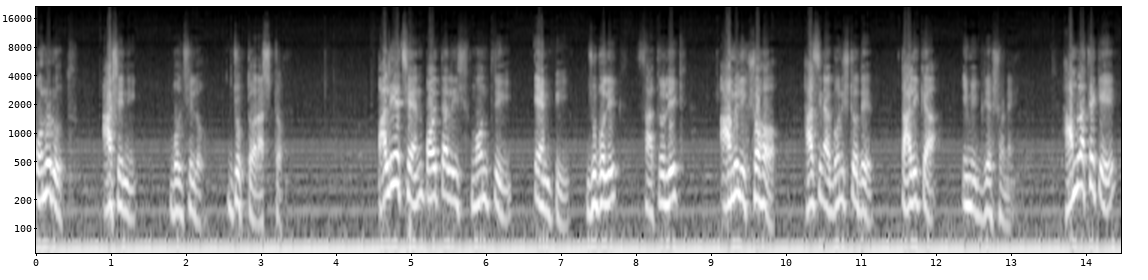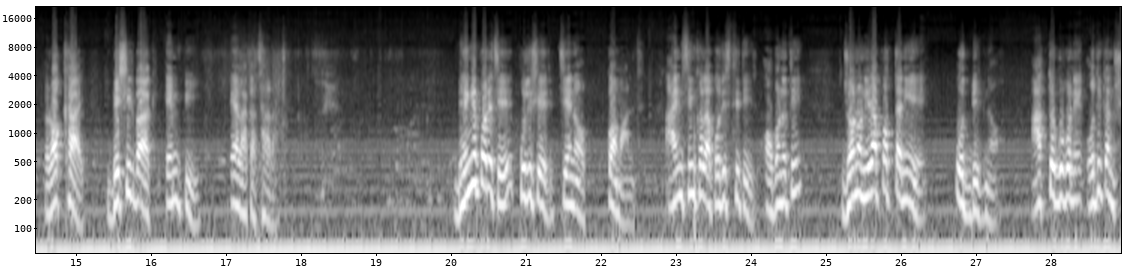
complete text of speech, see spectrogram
অনুরোধ আসেনি, বলছিল যুক্তরাষ্ট্র। পালিয়েছেন ৪৫ মন্ত্রী এমপি যুবলীগ, ছাত্রলীগ আওয়ামী লীগ সহ হাসিনা ঘনিষ্ঠদের তালিকা ইমিগ্রেশনে। হামলা থেকে রক্ষায় বেশিরভাগ এমপি এলাকা ছাড়া। ভেঙে পড়েছে পুলিশের চেন অফ কমান্ড আইন শৃঙ্খলা পরিস্থিতির অবনতি, জননিরাপত্তা নিয়ে উদ্বিগ্ন। আত্মগোপনে অধিকাংশ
